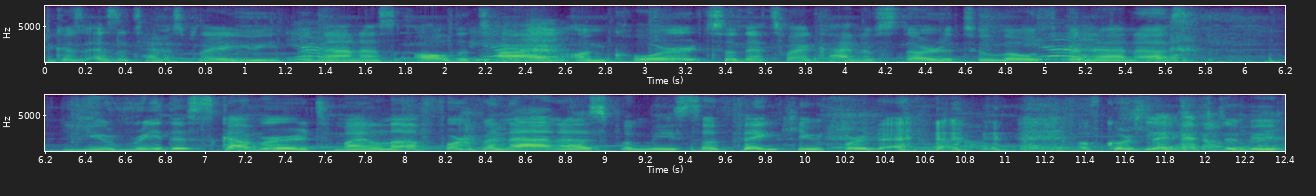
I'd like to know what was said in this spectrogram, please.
because as a tennis player, you eat Yeah. bananas all the Yeah. time on court. So that's why I kind of started to loathe Yeah. bananas. You rediscovered my love for bananas for me, so thank you for that. Wow, that of course, they have to be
